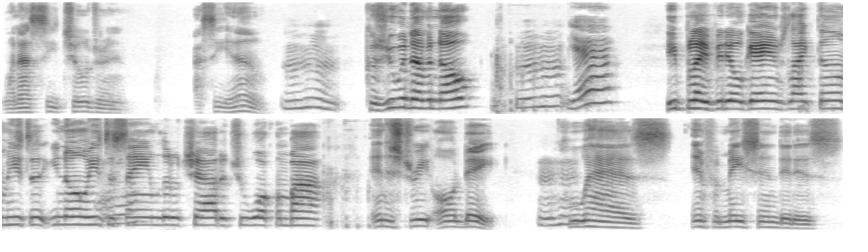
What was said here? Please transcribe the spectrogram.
when I see children, I see him. Mm-hmm. Cause you would never know. Mm-hmm. Yeah. He played video games like them. He's the you know he's the Mhm. same little child that you walking by in the street all day Mm-hmm. who has information that is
